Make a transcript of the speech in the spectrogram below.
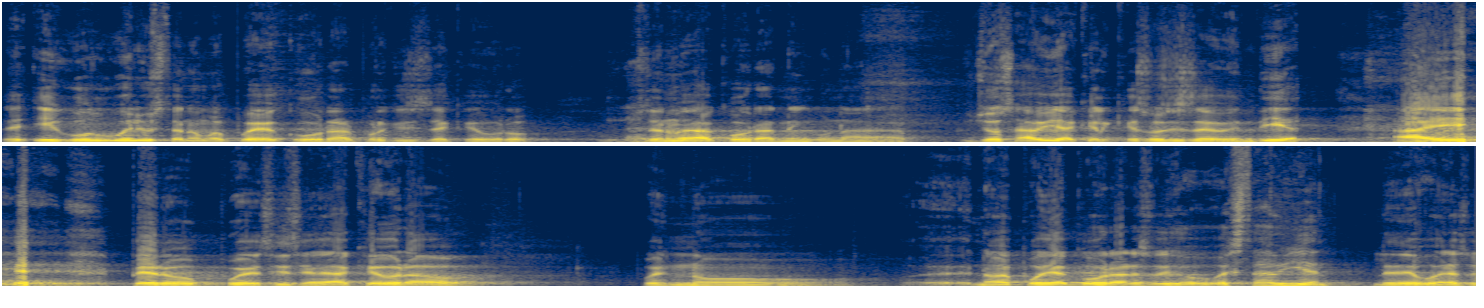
Y Goodwill usted no me puede cobrar porque si se quebró, usted no me va a cobrar ninguna... Yo sabía que el queso sí se vendía ahí, pero pues si se había quebrado, pues no, eh, no me podía cobrar eso. Dijo, está bien, le dejo en eso,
